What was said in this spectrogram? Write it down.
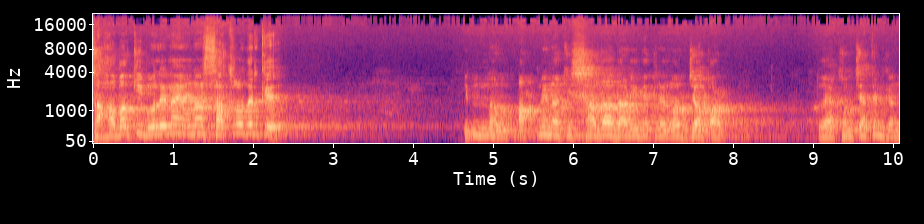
সাহাবা কি বলে নাই ওনার ছাত্রদেরকে? ইন্নাল আপনি নাকি সাদা দাড়ি দেখলে লজ্জা পান। তো এখন চেতেন কেন?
